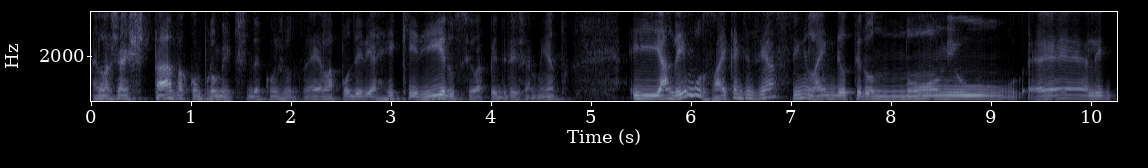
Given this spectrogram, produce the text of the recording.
Ela já estava comprometida com José, ela poderia requerer o seu apedrejamento. E a lei mosaica dizia assim, lá em Deuteronômio, é, ali,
